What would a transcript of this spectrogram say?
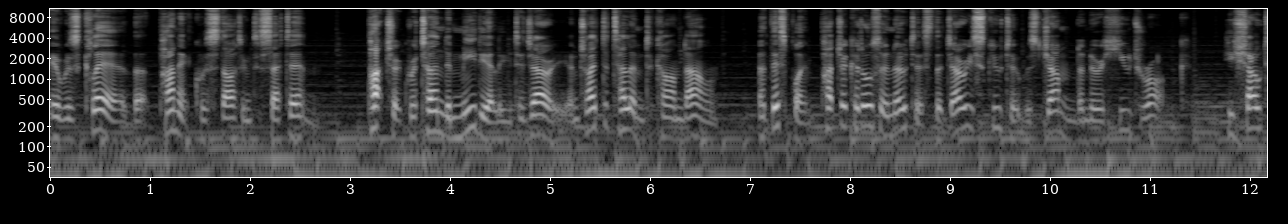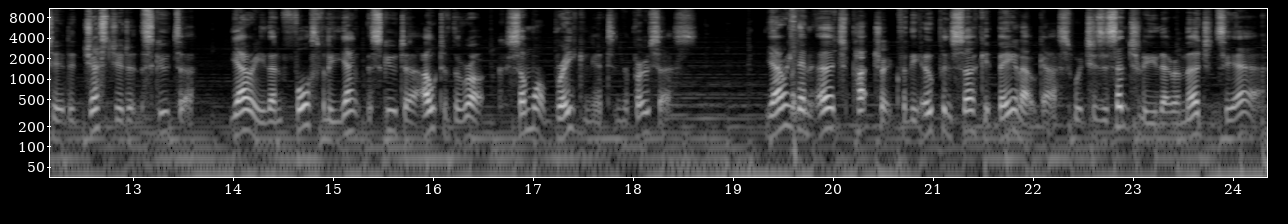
It was clear that panic was starting to set in. Patrick returned immediately to Jerry and tried to tell him to calm down. At this point, Patrick had also noticed that Jerry's scooter was jammed under a huge rock. He shouted and gestured at the scooter, Jari then forcefully yanked the scooter out of the rock, somewhat breaking it in the process. Jari then urged Patrick for the open circuit bailout gas, which is essentially their emergency air.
